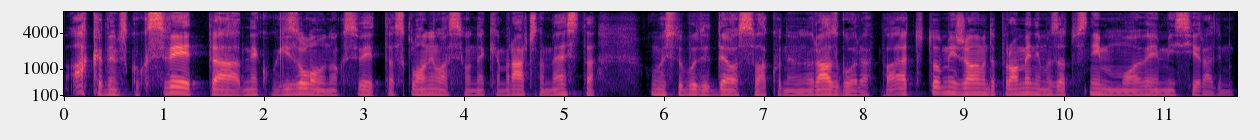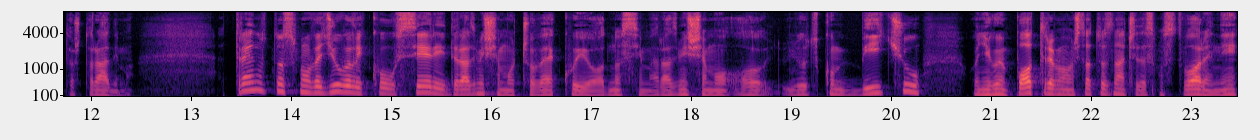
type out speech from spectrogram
akademskog sveta, nekog izolovanog sveta, sklonila se u neke mračna mesta, umesto da bude deo svakodnevnog razgovora. Pa eto, to mi želimo da promenimo, zato snimamo ove emisije, radimo to što radimo. Trenutno smo već uveliko u seriji da razmišljamo o čoveku i o odnosima, razmišljamo o ljudskom biću, o njegovim potrebama, šta to znači da smo stvoreni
